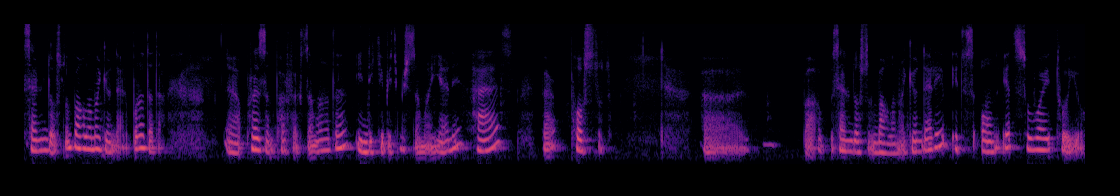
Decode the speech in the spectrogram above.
Sənin dostun bağlama göndərib. Burada da e, present perfect zamanıdır. İndiki bitmiş zaman yəni has və posted. Ba- sənin dostun bağlama göndərib. It is on its way to you.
